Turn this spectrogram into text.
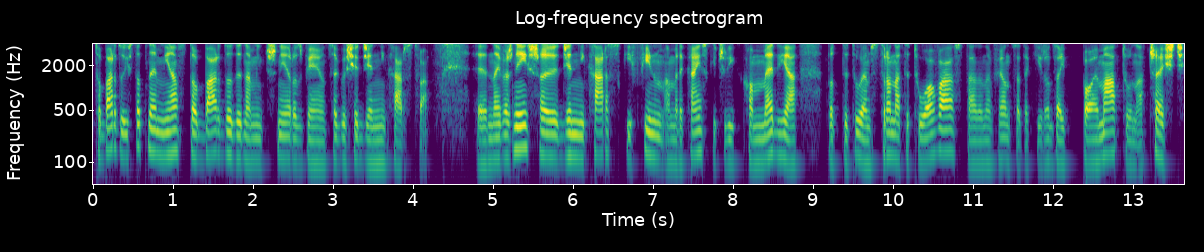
to bardzo istotne miasto bardzo dynamicznie rozwijającego się dziennikarstwa. E, najważniejszy dziennikarski film amerykański, czyli komedia pod tytułem Strona tytułowa, stanowiąca taki rodzaj poematu na cześć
